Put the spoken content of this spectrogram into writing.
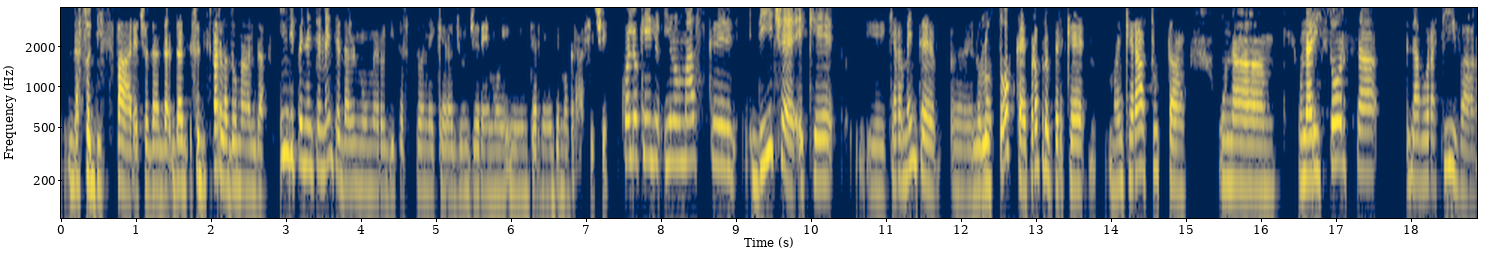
da soddisfare, cioè da, da, da, soddisfare la domanda, indipendentemente dal numero di persone che raggiungeremo in, in termini demografici. Quello che Elon Musk dice e che eh, chiaramente eh, lo, lo, tocca è proprio perché mancherà tutta una, una risorsa lavorativa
